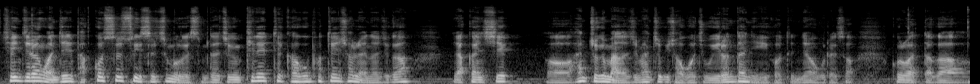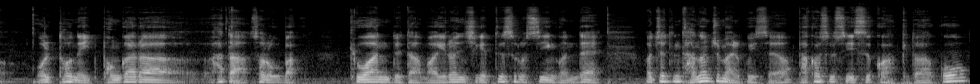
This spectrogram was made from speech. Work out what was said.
체인지랑 완전히 바꿔 쓸 수 있을지 모르겠습니다. 지금 키네틱하고 포텐셜 에너지가 약간씩 어, 한쪽이 많아지면 한쪽이 적어지고 이런다는 얘기거든요. 그래서 그걸 갖다가 얼터네이트 번갈아 하다 서로 막 교환되다 막 이런 식의 뜻으로 쓰인 건데 어쨌든 단어는 좀 알고 있어요. 바꿔 쓸 수 있을 것 같기도 하고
